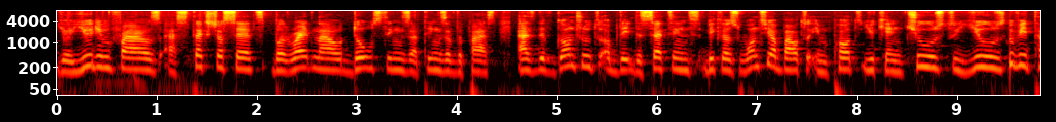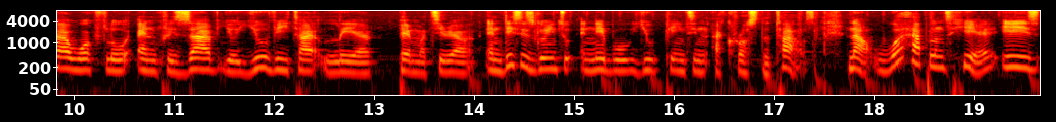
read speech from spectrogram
your UDIM files as texture sets, but right now those things are things of the past as they've gone through to update the settings because once you're about to import, you can choose to use UV tile workflow and preserve your UV tile layer material and this is going to enable you painting across the tiles. Now what happens here is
